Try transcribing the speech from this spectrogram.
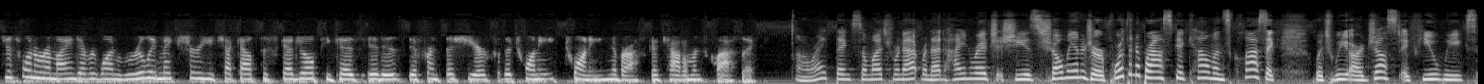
just want to remind everyone really make sure you check out the schedule because it is different this year for the 2020 Nebraska Cattlemen's Classic. All right. Thanks so much, Renette. Renette Heinrich. She is show manager for the Nebraska Cattlemen's Classic, which we are just a few weeks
